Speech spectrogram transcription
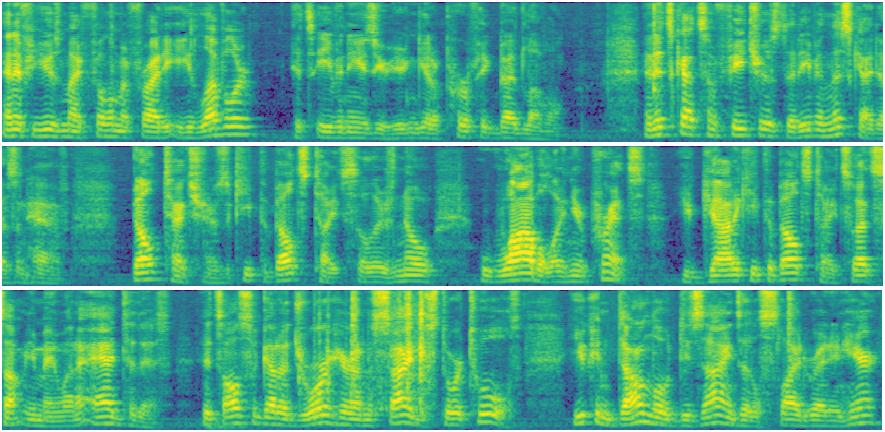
and if you use my Filament Friday E leveler, it's even easier. You can get a perfect bed level. And it's got some features that even this guy doesn't have. Belt tensioners to keep the belts tight so there's no wobble in your prints. You got to keep the belts tight. So that's something you may want to add to this. It's also got a drawer here on the side to store tools. You can download designs that'll slide right in here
